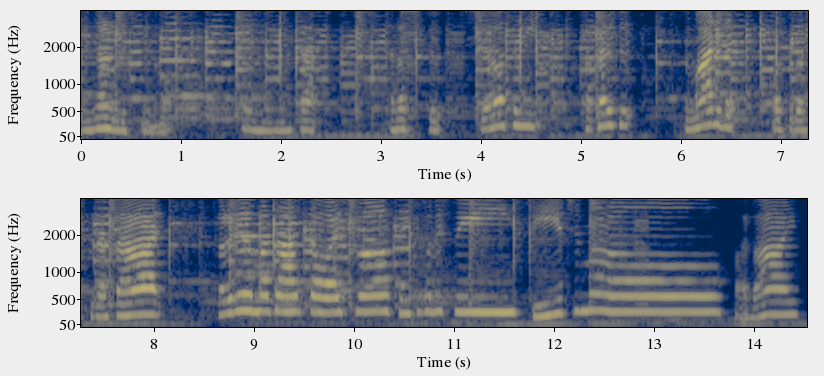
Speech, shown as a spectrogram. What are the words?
気になるんですけれども、えー、また楽しく幸せに明るくスマイルでお過ごしください。それではまた明日お会いします。Thank you for listening. See you tomorrow. Bye bye.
